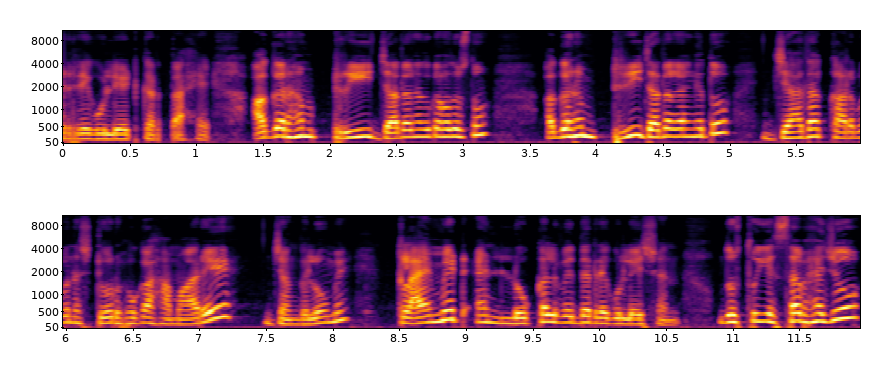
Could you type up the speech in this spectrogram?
रेगुलेट करता है। अगर हम ट्री ज़्यादा लगाएँगे तो दोस्तों? अगर हम ट्री ज़्यादा लगाएँगे तो ज़्यादा कार्बन स्टोर होगा हमारे जंगलों में। Climate and local weather regulation. दोस्तों, ये सब है जो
